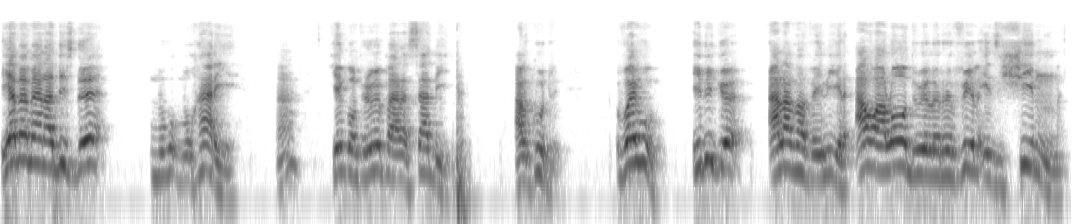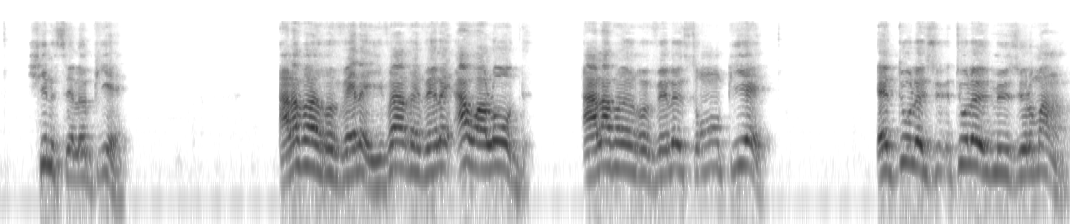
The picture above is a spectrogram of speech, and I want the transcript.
Il y a même un hadith de Bukhari, hein, qui est confirmé par Sadi Al-Qudri. Voyez-vous, il dit que Allah va venir. Our Lord will reveal his shin. Shin, c'est le pied. Allah va révéler, il va révéler our Lord. Allah va révéler son pied. Et tous les musulmans,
